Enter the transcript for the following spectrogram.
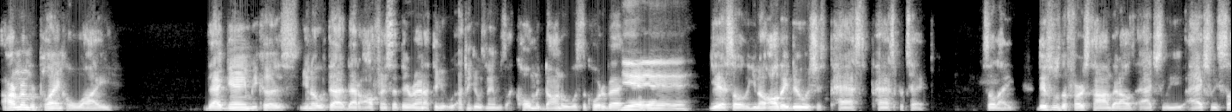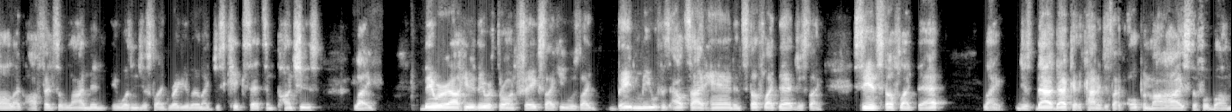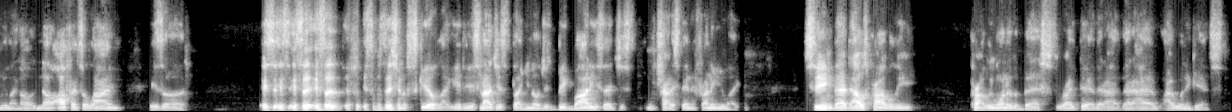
I remember playing Hawaii that game because you know with that that offense that they ran, I think it, I think it was name was like Cole McDonald was the quarterback. Yeah, yeah, yeah, yeah. Yeah, so you know all they do is just pass, pass, protect. So like this was the first time that I was actually I actually saw like offensive linemen. It wasn't just like regular like just kick sets and punches. Like they were out here, they were throwing fakes, like he was like baiting me with his outside hand and stuff like that. Just like seeing stuff like that, like just that that could kind of just like open my eyes to football and be like, oh no, offensive line is a it's, it's, it's a it's a it's a position of skill. Like it, it's not just like you know just big bodies that just try to stand in front of you. Like seeing that that was probably probably one of the best right there that I that I I went against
